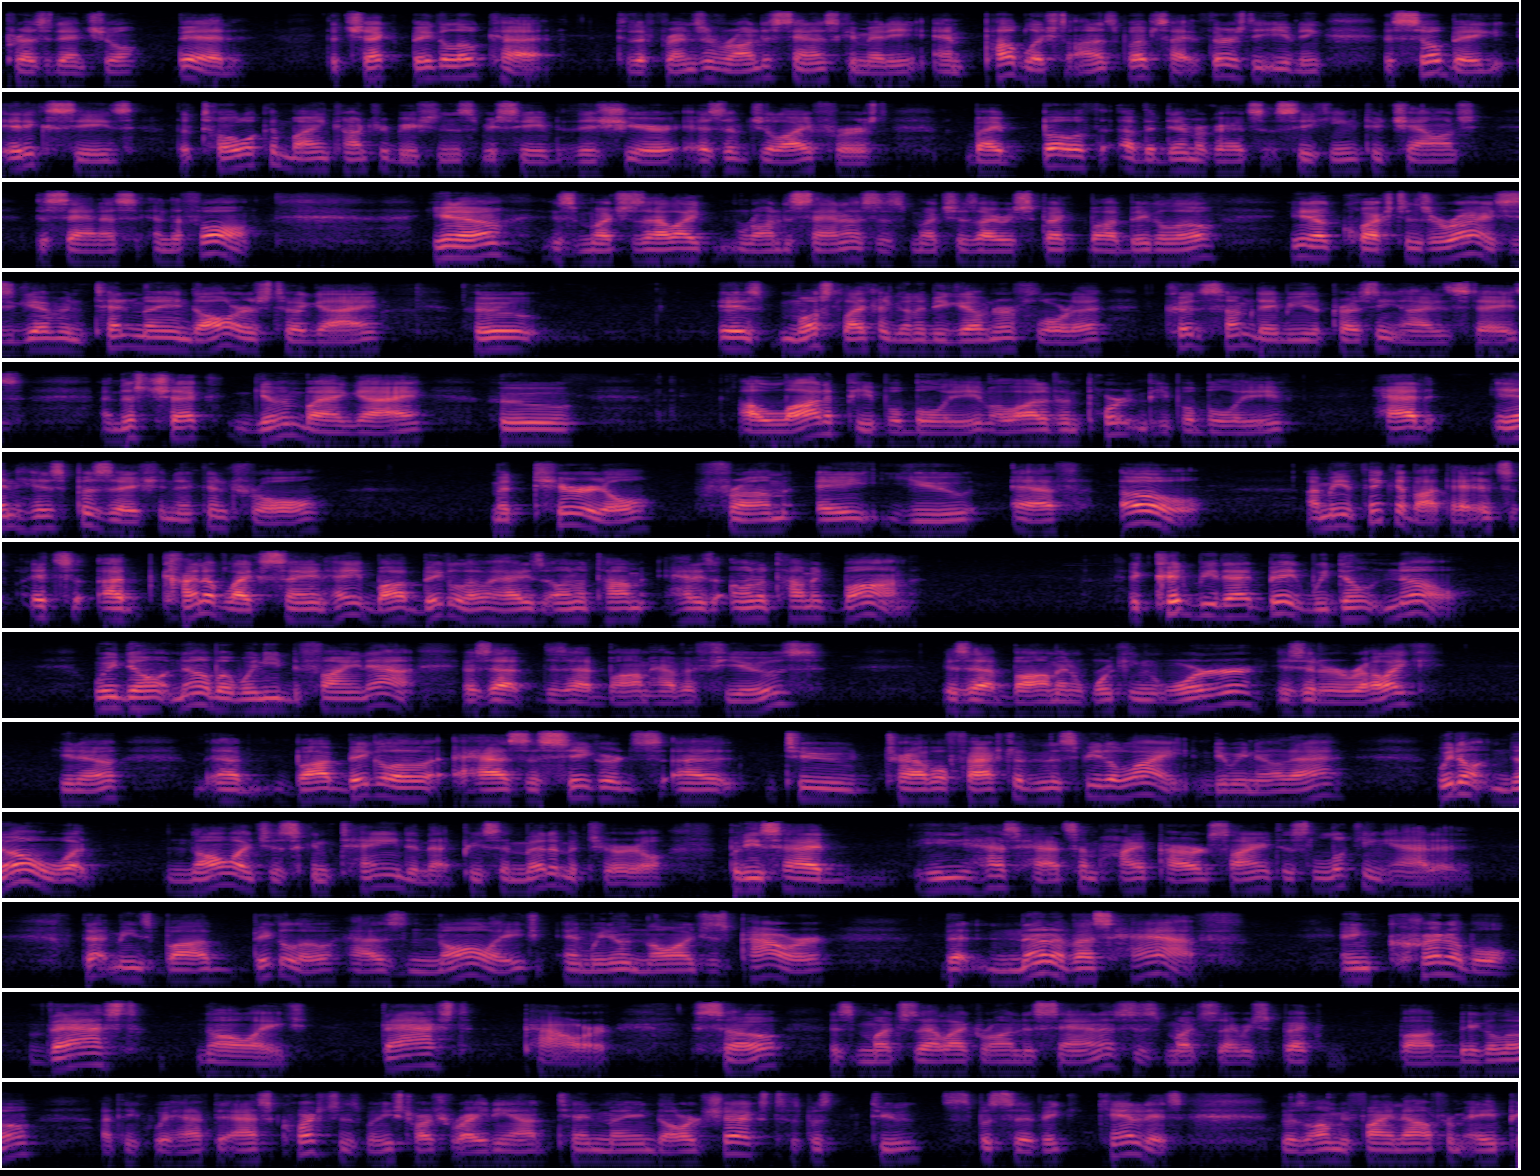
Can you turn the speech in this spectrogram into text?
presidential bid. The check Bigelow cut to the Friends of Ron DeSantis committee and published on its website Thursday evening is so big it exceeds the total combined contributions received this year as of July 1st by both of the Democrats seeking to challenge DeSantis in the fall. You know, as much as I like Ron DeSantis, as much as I respect Bob Bigelow, you know, questions arise. He's given $10 million to a guy who is most likely going to be governor of Florida, could someday be the president of the United States, and this check given by a guy who a lot of people believe, a lot of important people believe, had in his possession and control material from a UFO. I mean, think about that. It's it's a, kind of like saying, "Hey, Bob Bigelow had his own atomic had his own atomic bomb." It could be that big. We don't know. We don't know, but we need to find out. Does that does that bomb have a fuse? Is that bomb in working order? Is it a relic? You know, uh, Bob Bigelow has the secrets uh, to travel faster than the speed of light. Do we know that? We don't know what knowledge is contained in that piece of metamaterial, but he's had he has had some high-powered scientists looking at it. That means Bob Bigelow has knowledge, and we know knowledge is power that none of us have. Incredible, vast knowledge, vast power. So, as much as I like Ron DeSantis, as much as I respect Bob Bigelow, I think we have to ask questions when he starts writing out $10 million checks to, to specific candidates. Goes on, we find out from AP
